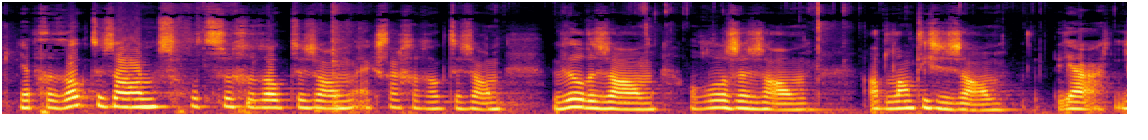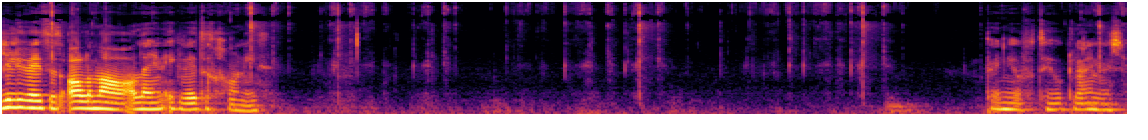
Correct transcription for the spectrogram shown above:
je hebt gerookte zalm, Schotse gerookte zalm, extra gerookte zalm, wilde zalm, roze zalm, Atlantische zalm. Ja, jullie weten het allemaal, alleen ik weet het gewoon niet. Ik weet niet of het heel klein is.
